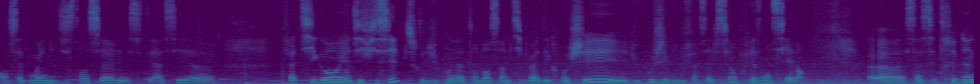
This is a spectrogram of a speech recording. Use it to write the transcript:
en 7 mois et demi distanciel et c'était assez fatigant et difficile, puisque du coup on a tendance un petit peu à décrocher, et du coup j'ai voulu faire celle-ci en présentiel. Euh, ça s'est très bien,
